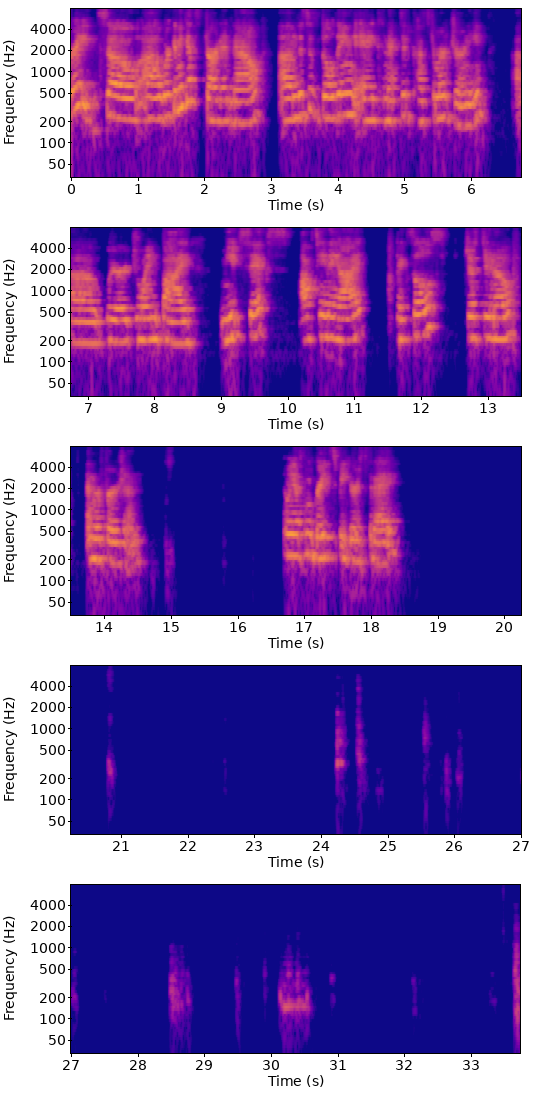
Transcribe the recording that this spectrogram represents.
Great, so uh, we're gonna get started now. Um, this is building a connected customer journey. Uh, we're joined by Mute6, Octane AI, Pixelz, Just Justuno, and Refersion. And we have some great speakers today.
